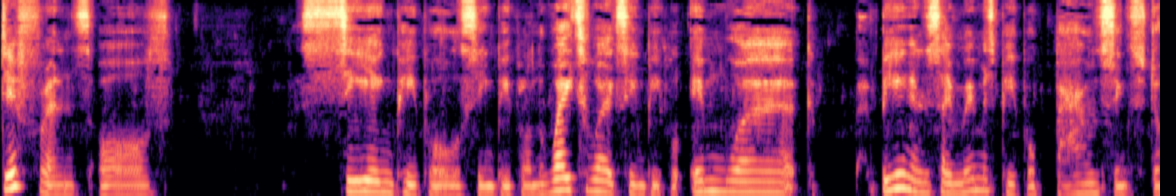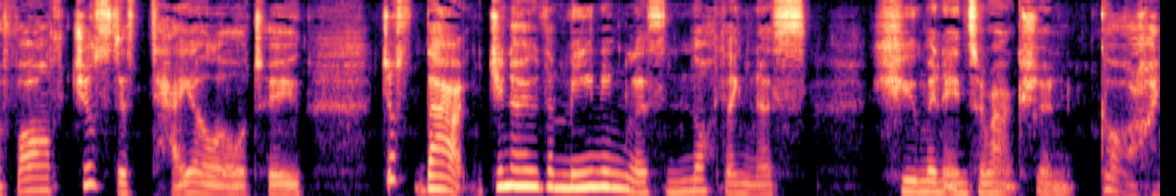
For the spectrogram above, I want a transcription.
difference of seeing people, seeing people on the way to work, seeing people in work, being in the same room as people, bouncing stuff off, just a tale or two. Just that, do you know, the meaningless nothingness human interaction. God, I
